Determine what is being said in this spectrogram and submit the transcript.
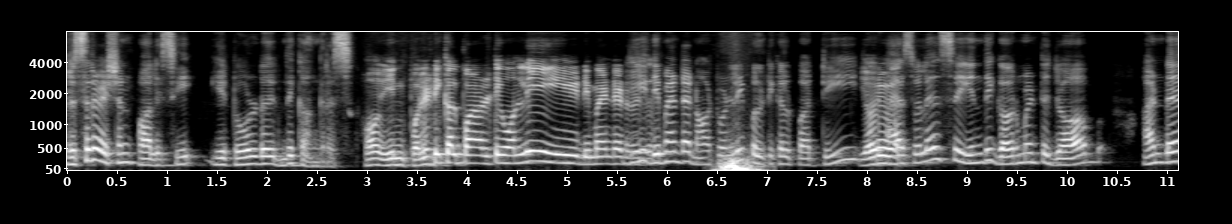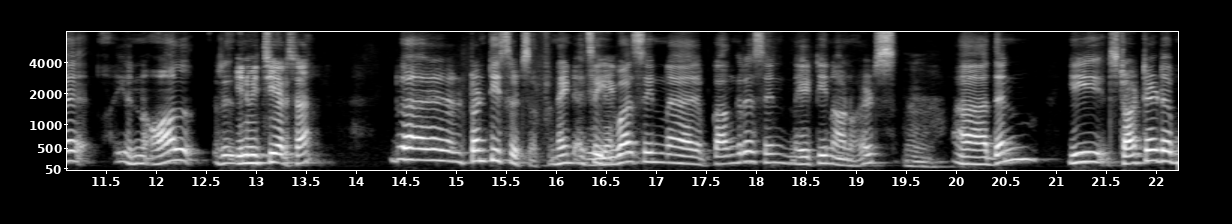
reservation policy, he told in the Congress. Oh, in political party only he demanded. He demanded not only political party Everywhere. as well as in the government job and uh, in all in which year, sir? uh, 20s itself. Nine, see, he was in uh, Congress in 18 onwards. Uh, then he started um,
